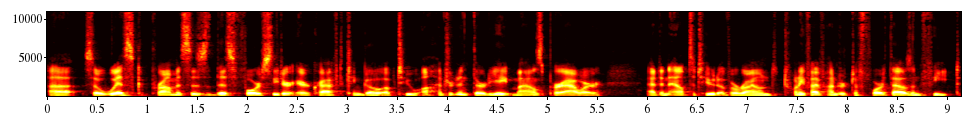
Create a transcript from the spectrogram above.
Uh, so Wisk promises this four seater aircraft can go up to 138 miles per hour at an altitude of around 2,500 to 4,000 feet.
